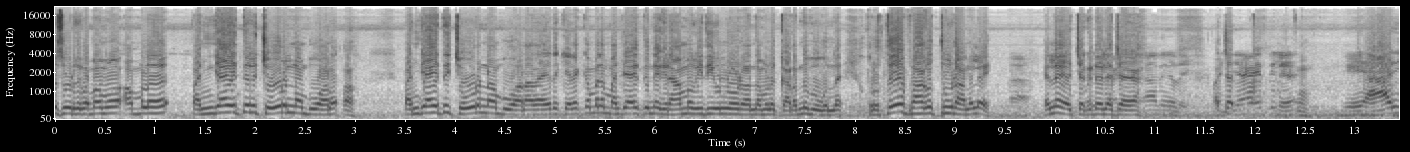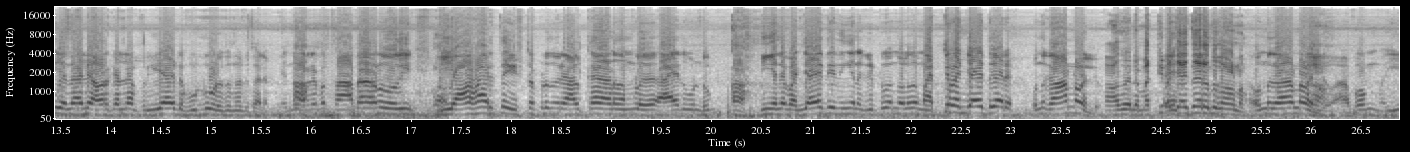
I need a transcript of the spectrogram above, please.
നമസ്കാരമുണ്ട് സുഹൃത്തുക്കൾ അപ്പം നമ്മൾ പഞ്ചായത്തിൽ ചോറുണ്ണാൻ പോവാണ്. ആ പഞ്ചായത്ത് ചോറുണ്ണാൻ പോവാണ്. അതായത് കിഴക്കമ്പലം പഞ്ചായത്തിന്റെ ഗ്രാമവീതികളിലൂടെയാണ് നമ്മൾ കടന്നു പോകുന്നത്. ഹൃദയ ഭാഗത്തൂടാണ് അല്ലേ അല്ലേ ചക്കട്ടയിലെ ചായ? പഞ്ചായത്തിൽ ആര് ചെന്നാലും അവർക്കെല്ലാം ഫ്രീ ആയിട്ട് ഫുഡ് കൊടുക്കുന്ന ഒരു സ്ഥലം. എന്ന് പറഞ്ഞപ്പോ സാധാരണ തോതി ഈ ആഹാരത്തെ ഇഷ്ടപ്പെടുന്ന ഒരാൾക്കാരാണ് നമ്മൾ ആയതുകൊണ്ടും ഇങ്ങനെ പഞ്ചായത്തിൽ നിന്ന് ഇങ്ങനെ കിട്ടുമെന്നുള്ളത് മറ്റ് പഞ്ചായത്തുകാർ ഒന്ന് കാണണമല്ലോ. മറ്റു പഞ്ചായത്തുകാരൊന്ന് കാണണം. ഒന്ന് കാണണമല്ലോ. അപ്പം ഈ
